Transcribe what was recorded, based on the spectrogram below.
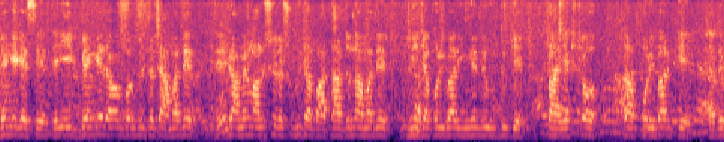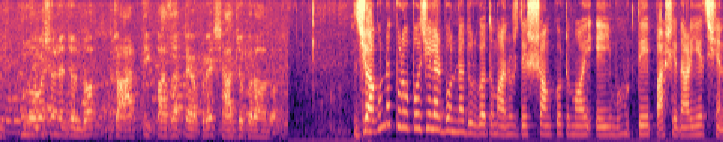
ভেঙে গেছে, তো এই যাওয়া যাতে আমাদের গ্রামের মানুষেরা সুবিধা পায়, তার জন্য আমাদের মির্জা পরিবার ইংল্যান্ডের উদ্যোগে প্রায় একশোটা পরিবারকে তাদের পুনর্বাসনের জন্য আর্থিক পাঁচ হাজার টাকা করে সাহায্য করা হলো। জগন্নাথপুর উপজেলার বন্যা দুর্গত মানুষদের সংকটময় এই মুহূর্তে পাশে দাঁড়িয়েছেন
